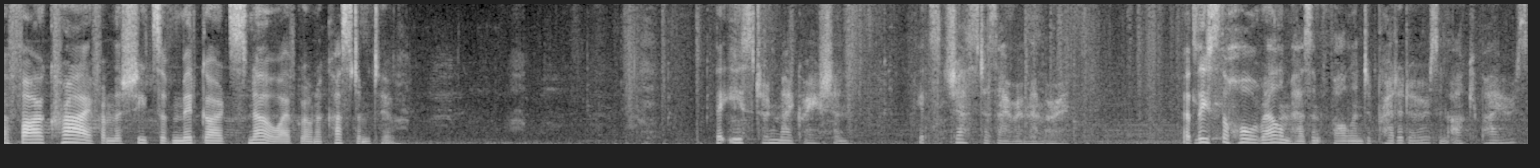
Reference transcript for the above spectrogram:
A far cry from the sheets of Midgard snow I've grown accustomed to. The Eastern Migration. It's just as I remember it. At least the whole realm hasn't fallen to predators and occupiers.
